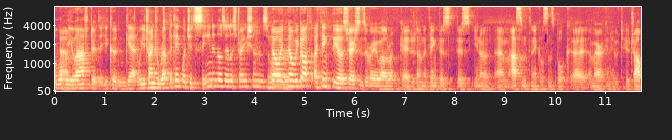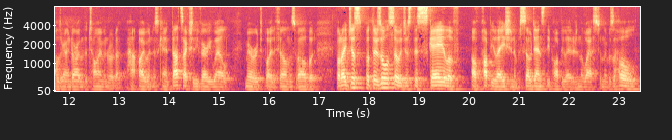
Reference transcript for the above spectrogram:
And what were um, you after that you couldn't get? Were you trying to replicate what you'd seen in those illustrations? No, I, no, we got. I think the illustrations are very well replicated, and I think there's, there's, you know, um, Asenath Nicholson's book, uh, American, who who travelled around Ireland at the time and wrote an eyewitness account. That's actually very well mirrored by the film as well. But, but I just, but there's also just this scale of of population. It was so densely populated in the West, and there was a whole,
